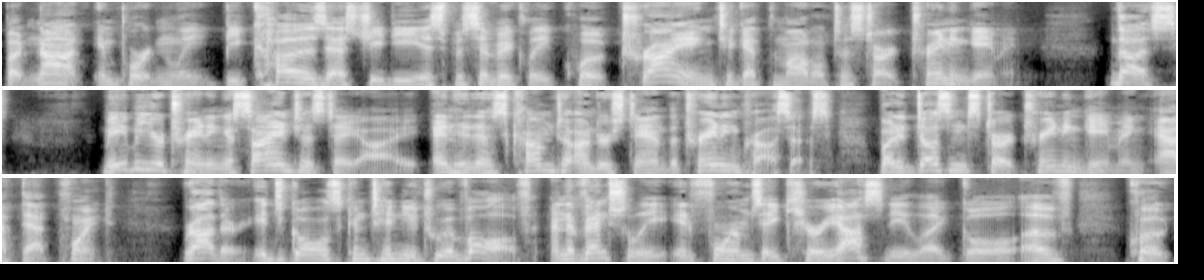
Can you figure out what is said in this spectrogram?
but not importantly because SGD is specifically, quote, trying to get the model to start training gaming. Thus, Maybe you're training a scientist AI and it has come to understand the training process, but it doesn't start training gaming at that point. Rather, its goals continue to evolve, and eventually it forms a curiosity-like goal of, quote,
